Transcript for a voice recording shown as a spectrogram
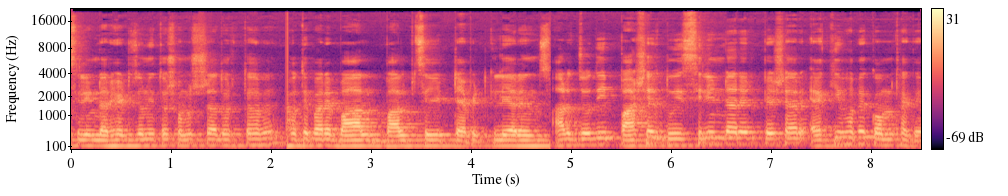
সিলিন্ডার হেডজনিত সমস্যা ধরতে হবে। হতে পারে বাল্ব বাল্ব সিট, ট্যাপিট ক্লিয়ারেন্স। আর যদি পাশের দুই সিলিন্ডারের প্রেশার একইভাবে কম থাকে,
